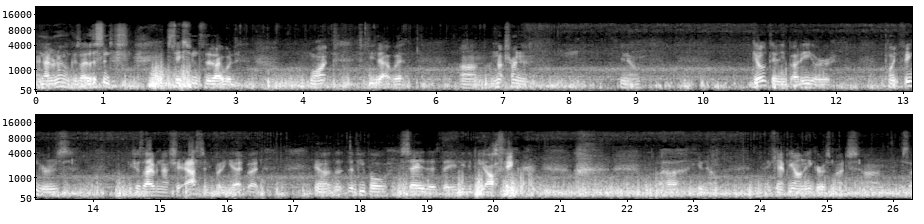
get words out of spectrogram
And I don't know because I listen to stations that I would want to do that with. Um, I'm not trying to, you know, guilt anybody or point fingers because I haven't actually asked anybody yet, but you know, the, the people say that they need to be off Anchor. Uh, you know, they can't be on Anchor as much. Um, so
